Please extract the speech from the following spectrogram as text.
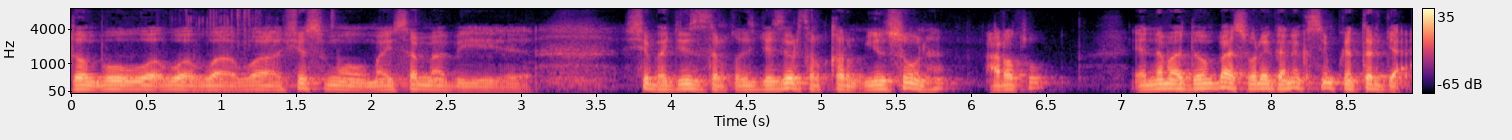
دون- و- و- و- وش اسمه ما يسمى ب شبه جزيرة جزيرة القرم ينسونها على طول. إنما دونباس ولوغانسك يمكن ترجع.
